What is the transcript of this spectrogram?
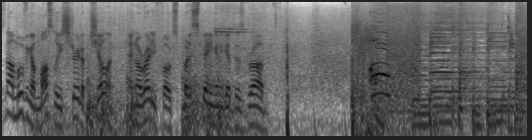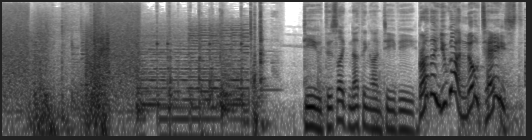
He's not moving a muscle, he's straight up chilling. And already, folks, but is Spain gonna get this grub? Oh! Dude, there's like nothing on TV. Brother, you got no taste!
